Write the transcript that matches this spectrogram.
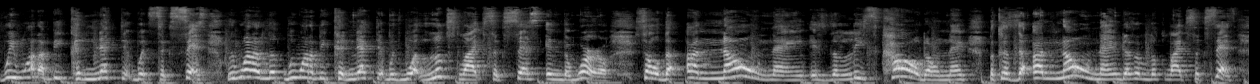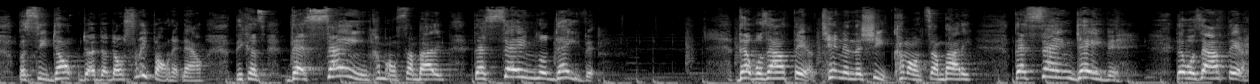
we want to be connected with success. We want to look, we want to be connected with what looks like success in the world. So the unknown name is the least called on name because the unknown name doesn't look like success. But see, don't don't sleep on it now because that same, come on, somebody, that same little David that was out there tending the sheep. Come on, somebody. That same David that was out there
